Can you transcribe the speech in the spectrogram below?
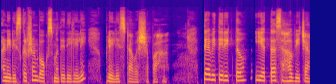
आणि डिस्क्रिप्शन बॉक्समध्ये दिलेली प्लेलिस्ट अवश्य पहा. त्या व्यतिरिक्त इयत्ता सहावीच्या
